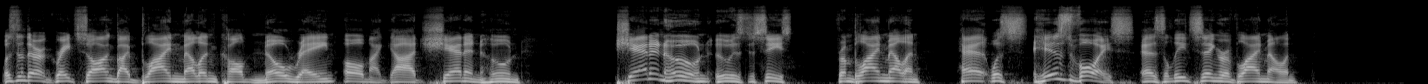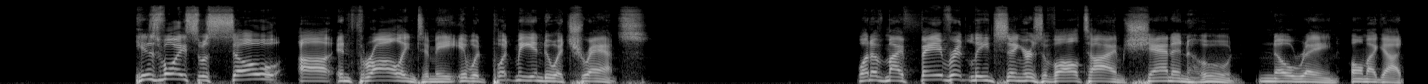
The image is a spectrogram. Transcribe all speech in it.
Wasn't there a great song by Blind Melon called No Rain? Oh my God. Shannon Hoon. Shannon Hoon, who is deceased from Blind Melon, had, was his voice as the lead singer of Blind Melon. His voice was so uh, enthralling to me, it would put me into a trance. One of my favorite lead singers of all time, Shannon Hoon. No rain. Oh my God.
